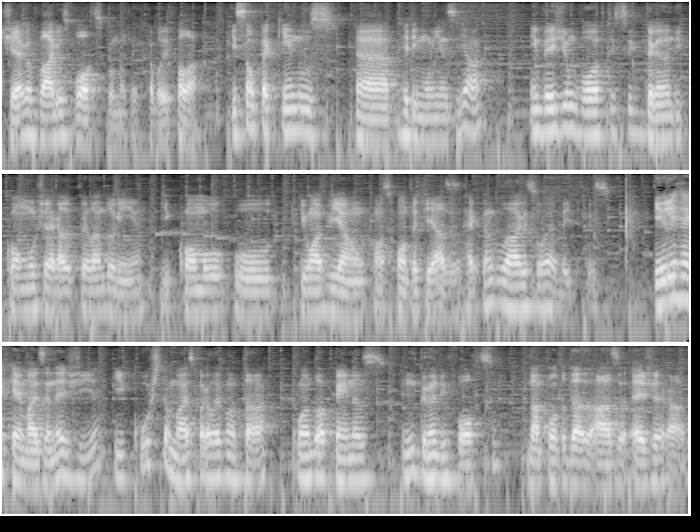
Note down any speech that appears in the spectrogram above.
gera vários vórtices, como a gente acabou de falar, que são pequenos uh, redemoinhos de ar em vez de um vórtice grande como gerado pela andorinha e como o de um avião com as pontas de asas retangulares ou elípticas. Ele requer mais energia e custa mais para levantar quando apenas um grande vórtice na ponta da asa é gerado.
